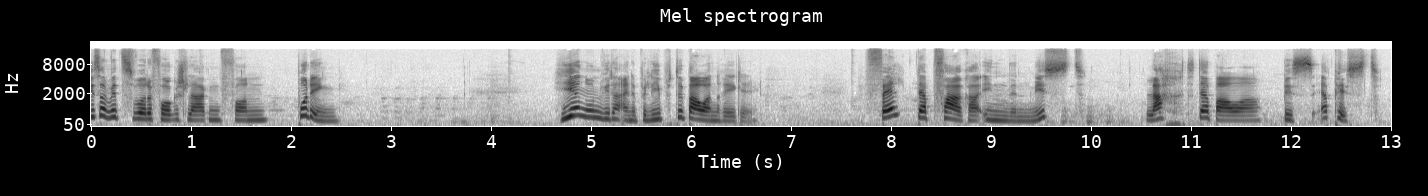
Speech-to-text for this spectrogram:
Dieser Witz wurde vorgeschlagen von Pudding. Hier nun wieder eine beliebte Bauernregel. Fällt der Pfarrer in den Mist, lacht der Bauer, bis er pisst.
